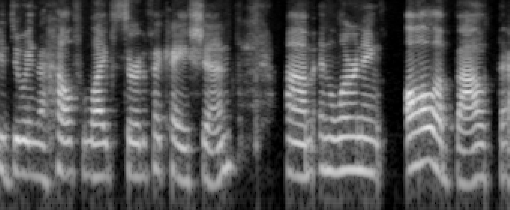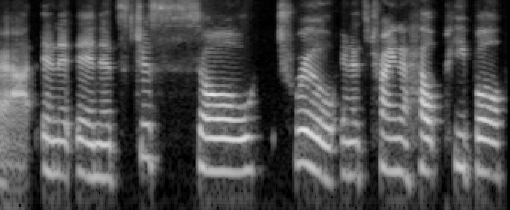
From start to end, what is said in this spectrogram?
you're doing the health life certification um, and learning all about that. And it, and it's just so true. And it's trying to help people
